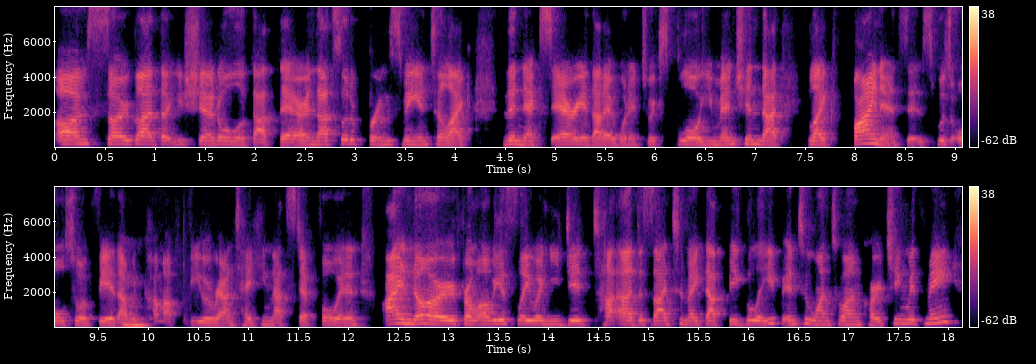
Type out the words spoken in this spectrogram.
I'm so glad that you shared all of that there. And that sort of brings me into like the next area that I wanted to explore. You mentioned that like finances was also a fear that mm. would come up for you around taking that step forward. And I know from obviously when you did t- uh, decide to make that big leap into one to one coaching with me,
